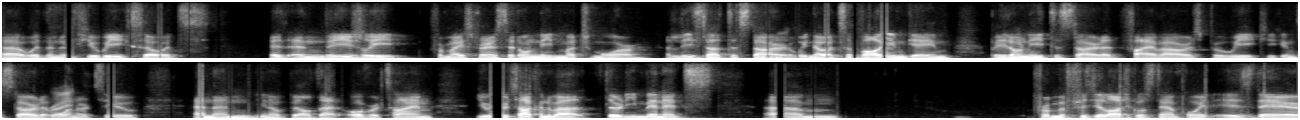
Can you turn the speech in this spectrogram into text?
uh, within a few weeks so it's it, and they usually from my experience they don't need much more at least not to start mm-hmm. we know it's a volume game but you don't need to start at five hours per week you can start at right. one or two and then you know build that over time you were talking about 30 minutes um, from a physiological standpoint, is there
